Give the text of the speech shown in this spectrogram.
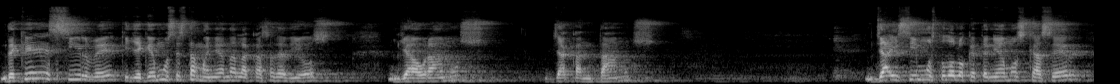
¿De qué sirve que lleguemos esta mañana a la casa de Dios? Ya oramos, ya cantamos, ya hicimos todo lo que teníamos que hacer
